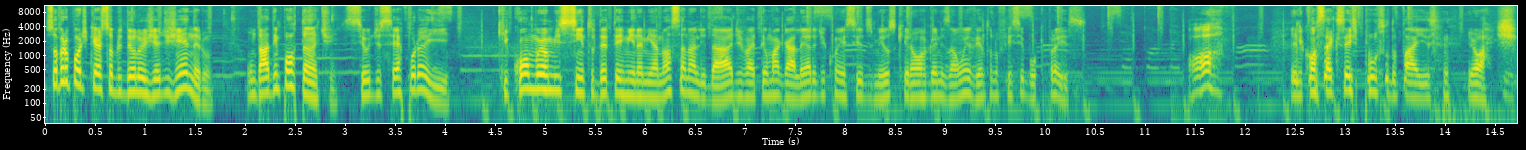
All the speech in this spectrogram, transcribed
Sobre o podcast sobre ideologia de gênero, um dado importante: se eu disser por aí que como eu me sinto determina a minha nacionalidade, vai ter uma galera de conhecidos meus que irão organizar um evento no Facebook para isso. Ó, Ele consegue ser expulso do país, eu acho.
